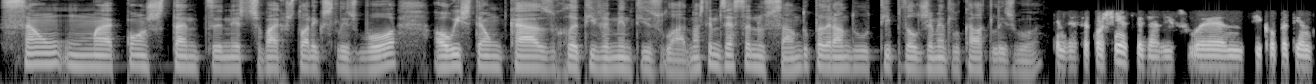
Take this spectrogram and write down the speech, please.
são uma constante nestes bairros históricos de Lisboa ou isto é um caso relativamente isolado? Nós temos essa noção do padrão do tipo de alojamento local de Lisboa? Temos essa consciência, aliás, isso é, ficou patente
